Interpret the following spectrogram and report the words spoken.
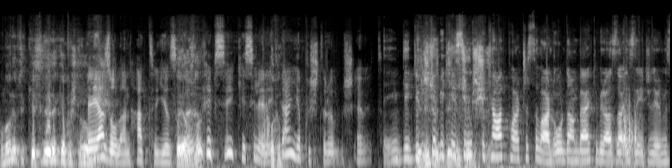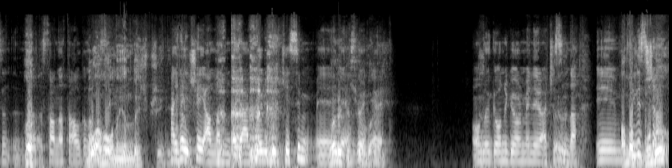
Bunların hepsi kesilerek yapıştırılmış. Beyaz olan hat yazıların Beyazlar. hepsi kesilerekten Bakın. yapıştırılmış. Evet. ge- girişte Delice- bir delice kesilmiş bir bir, şey. kağıt parçası vardı. Oradan belki biraz daha izleyicilerimizin e, Hah. sanatı Bu algılaması. ama onun yanında hiçbir şey değil. Hayır hayır şey anlamında yani böyle bir kesim e, Böyle de- kesiyorlar. evet. Onu onu görmeleri açısından. E, Ama Filiz bunu Çam-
